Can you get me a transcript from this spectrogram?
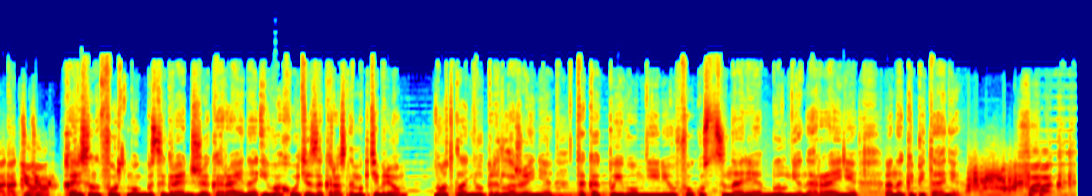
Актер. Харрисон Форд мог бы сыграть Джека Райна и в «Охоте за Красным Октябрем», но отклонил предложение, так как, по его мнению, фокус сценария был не на Райне, а на капитане. Факт.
